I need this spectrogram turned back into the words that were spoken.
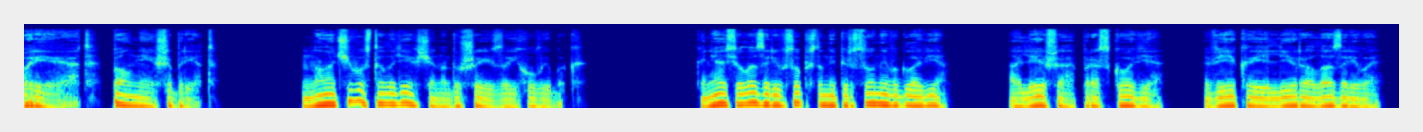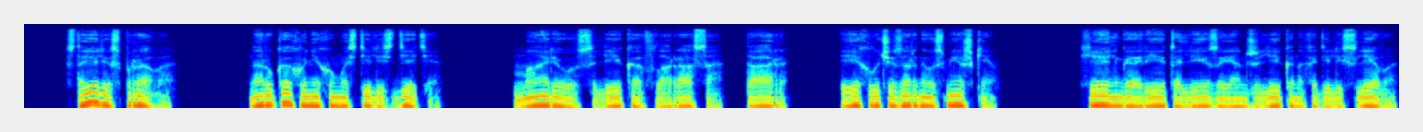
Бред, полнейший бред. Но чего стало легче на душе из-за их улыбок? Князь Лазарев собственной персоной во главе. Алиша, Просковья, Вика и Лира Лазаревы стояли справа. На руках у них умостились дети. Мариус, Лика, Флораса, Тар и их лучезарные усмешки. Хельга, Рита, Лиза и Анжелика находились слева.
